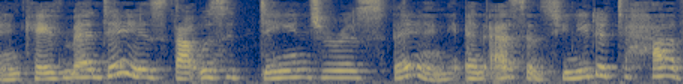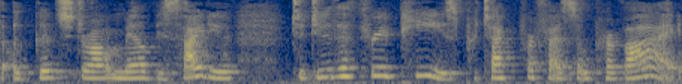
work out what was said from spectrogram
in caveman days, that was a dangerous thing. In essence, you needed to have a good, strong male beside you to do the three P's protect, profess, and provide.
